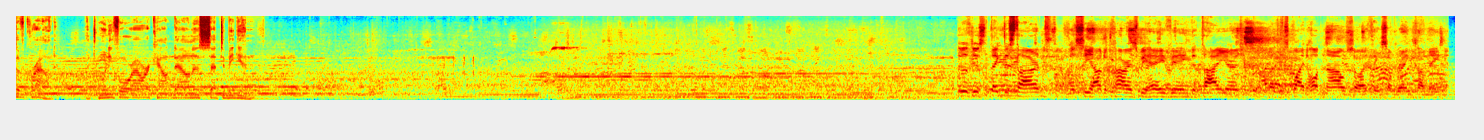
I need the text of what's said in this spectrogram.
Massive crowd, the 24-hour countdown is set to begin. We'll just take the start. We'll see how the car is behaving, the tires. But it's quite hot now, so I think some rain coming.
